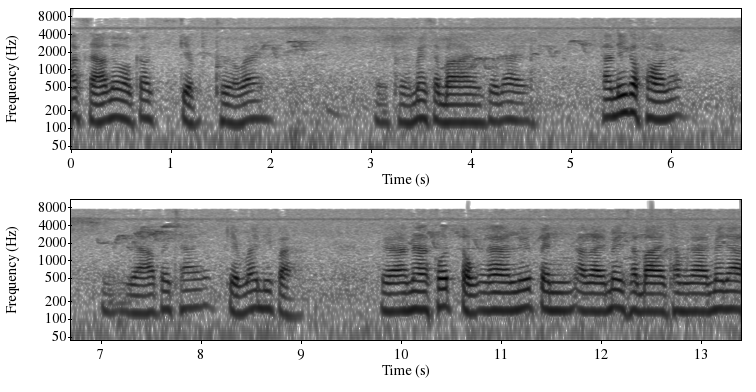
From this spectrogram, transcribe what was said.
รักษาโรคก็เก็บเผื่อไว้ เผื่อไม่สบายจะได้ท่านี้ก็พอแล้วอย่าเอาไปใช้ เก็บไว้ดีกว่า เผื่ออนาคตตกงานหรือเป็นอะไรไม่สบายทำงานไม่ได้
